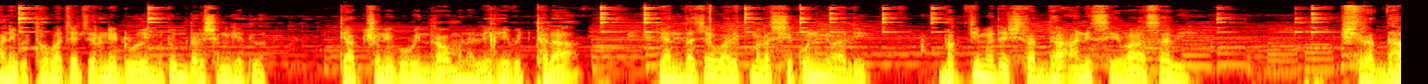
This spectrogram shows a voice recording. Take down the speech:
आणि विठोबाच्या चरणी डोळे मिटून दर्शन घेतलं. त्या क्षणी गोविंदराव म्हणाले हे विठ्ठला यंदाच्या वारीत मला शिकवण मिळाली. भक्तीमध्ये श्रद्धा आणि सेवा असावी. श्रद्धा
